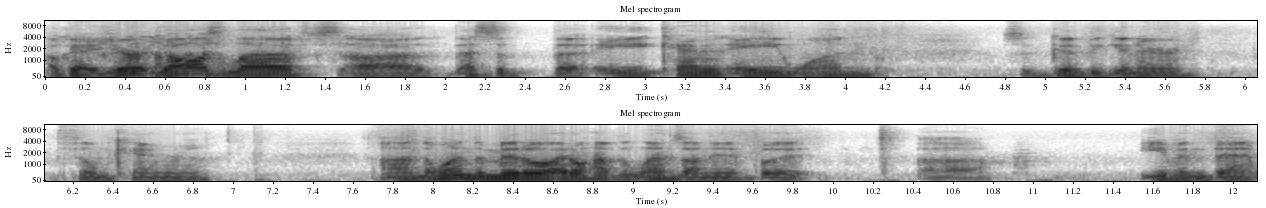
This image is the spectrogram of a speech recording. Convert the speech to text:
Okay, your y'all's left. Uh, that's the the A Canon A one. It's a good beginner film camera. On the one in the middle, I don't have the lens on it, but uh, even then,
